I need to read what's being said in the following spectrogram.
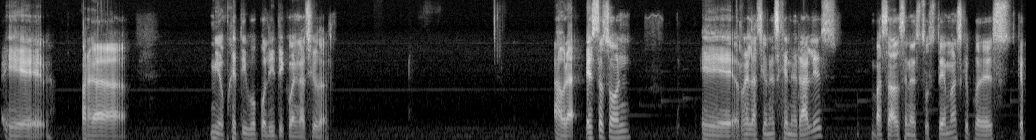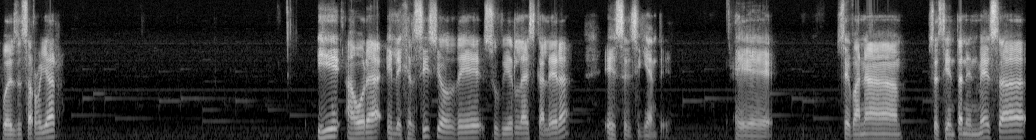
eh, para mi objetivo político en la ciudad. Ahora, estas son eh, relaciones generales basadas en estos temas que puedes, que puedes desarrollar. Y ahora el ejercicio de subir la escalera es el siguiente. Eh, se van a, se sientan en mesa,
